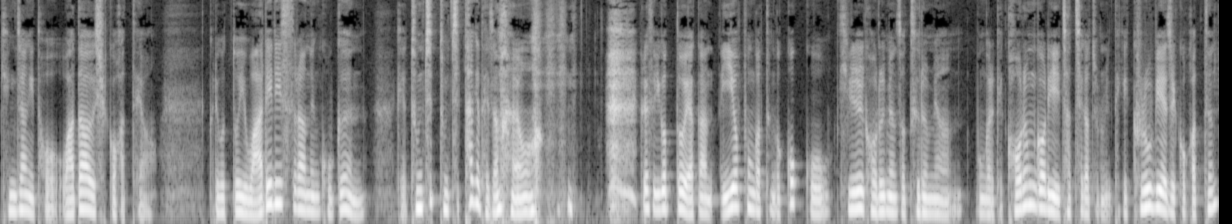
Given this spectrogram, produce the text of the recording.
굉장히 더 와닿으실 것 같아요. 그리고 또 이 What It Is라는 곡은 이렇게 둠칫둠칫하게 되잖아요. 그래서 이것도 약간 이어폰 같은 거 꽂고 길 걸으면서 들으면 뭔가 이렇게 걸음걸이 자체가 좀 되게 그루비해질 것 같은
